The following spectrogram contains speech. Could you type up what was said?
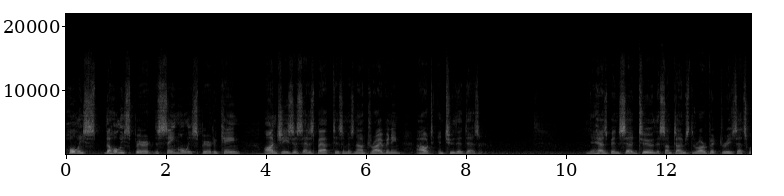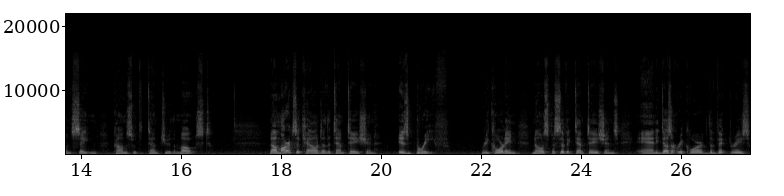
Holy, the Holy Spirit, the same Holy Spirit who came on Jesus at his baptism, is now driving him out into the desert. It has been said, too, that sometimes through our victories, that's when Satan comes to tempt you the most. Now, Mark's account of the temptation is brief, recording no specific temptations, and he doesn't record the victories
